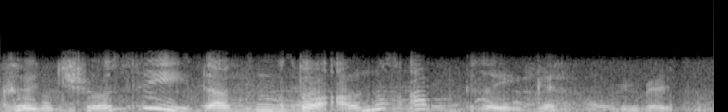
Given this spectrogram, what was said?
könnte schon sein, dass wir da auch noch abkriegen. In welchem?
